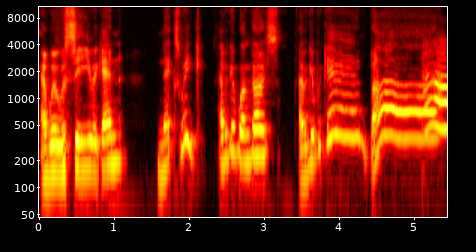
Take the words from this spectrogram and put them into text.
And we will see you again next week. Have a good one, guys. Have a good weekend. Bye. Bye.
